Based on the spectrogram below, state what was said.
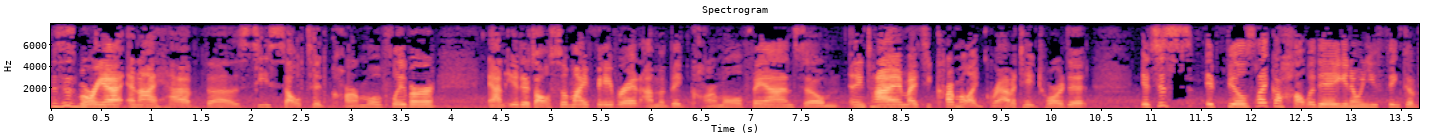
This is Maria, and I have the sea salted caramel flavor, and it is also my favorite. I'm a big caramel fan, so anytime I see caramel, I gravitate towards it. It's just, it feels like a holiday, you know, when you think of,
